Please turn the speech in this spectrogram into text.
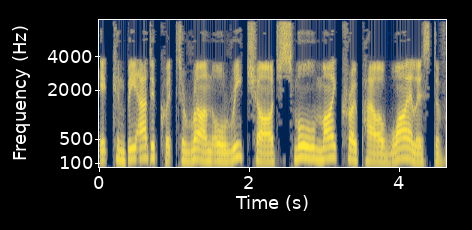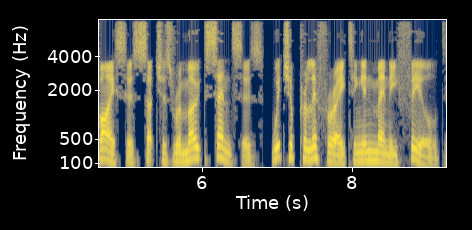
it can be adequate to run or recharge small micropower wireless devices such as remote sensors, which are proliferating in many fields.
